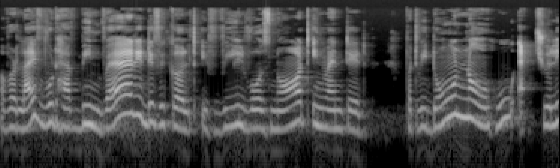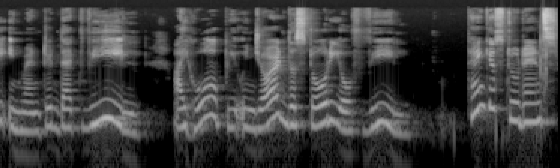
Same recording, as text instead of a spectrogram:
our life would have been very difficult if wheel was not invented. But we don't know who actually invented that wheel. I hope you enjoyed the story of wheel. Thank you students.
